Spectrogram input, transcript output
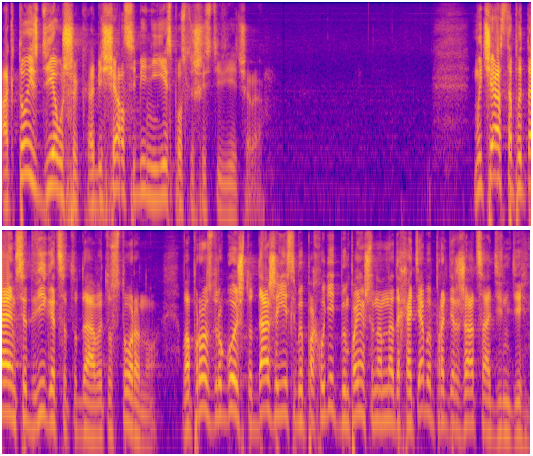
А кто из девушек обещал себе не есть после шести вечера? Мы часто пытаемся двигаться туда, в эту сторону. Вопрос другой, что даже если бы похудеть, мы понимаем, что нам надо хотя бы продержаться один день.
